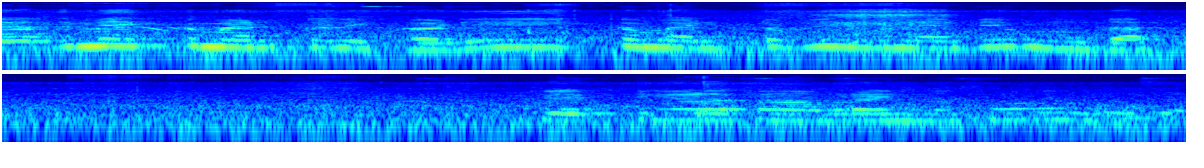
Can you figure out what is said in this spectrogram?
ਆ ਦੀ ਮੈਂ 1 ਮਿੰਟ ਨਹੀਂ ਖੜੀ 1 ਮਿੰਟ ਵੀ ਨਹੀਂ ਵੀ ਹੁੰਦਾ। ਪੇਟੀਆਂ ਵਾਲਾ ਕੈਮਰਾ ਇੰਨਾ ਸੋਹਣਾ ਹੋ ਗਿਆ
